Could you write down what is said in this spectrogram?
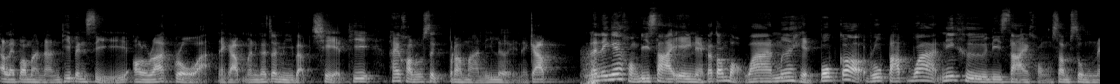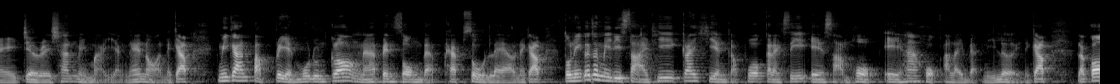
อะไรประมาณนั้นที่เป็นสี Aurora Glow อะนะครับ มันก็จะมีแบบเฉดที่ให้ความรู้สึกประมาณนี้เลยนะครับ และในแง่ของดีไซน์เองเนี่ยก็ต้องบอกว่าเมื่อเห็นปุ๊บก็รู้ปั๊บว่านี่คือดีไซน์ของ Samsung ในเจเนอเรชันใหม่ๆ อย่างแน่นอนนะครับ มีการปรับเปลี่ยนโมดูลกล้องนะเป็นทรงแบบแคปซูลแล้วนะครับ ตรงนี้ก็จะมีดีไซน์ที่ใกล้เคียงกับพวก Galaxy A36 A56 อะไรแบบนี้เลยนะครับ แล้วก็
